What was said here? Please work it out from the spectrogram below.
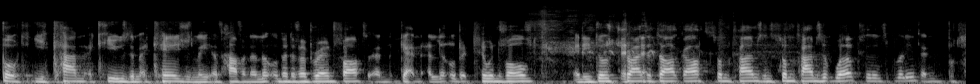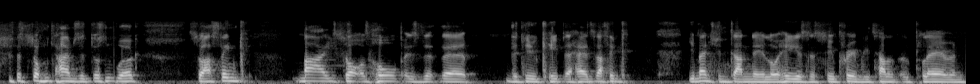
but you can accuse him occasionally of having a little bit of a brain fart and getting a little bit too involved. And he does try the dark arts sometimes, and sometimes it works and it's brilliant, and sometimes it doesn't work. So I think my sort of hope is that the they do keep their heads. I think you mentioned Dan Neil, he is a supremely talented player, and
